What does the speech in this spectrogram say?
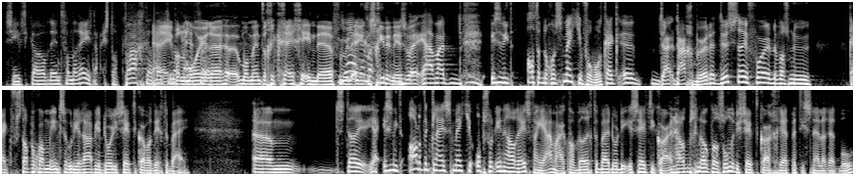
Safety car op het eind van de race. Nou, is toch prachtig. Ja, dat je een van de mooiere even- momenten gekregen in de Formule Ja, 1 nee, maar- geschiedenis. Maar, ja, maar is er niet altijd nog een smetje bijvoorbeeld? Kijk, eh, daar, daar gebeurde het. Dus stel je voor, er was nu... Kijk, Verstappen kwam in Saoedi-Arabië door die safety car wat dichterbij. Ehm, stel je, ja, is er niet altijd een klein smetje op zo'n inhaalrace van ja, maar hij kwam wel dichterbij door die safety car. En hij had het misschien ook wel zonder die safety car gered met die snelle Red Bull.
